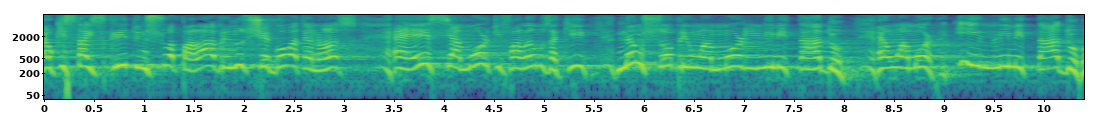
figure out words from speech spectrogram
é o que está escrito em Sua palavra e nos chegou até nós. É esse amor que falamos aqui, não sobre um amor limitado, é um amor ilimitado,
